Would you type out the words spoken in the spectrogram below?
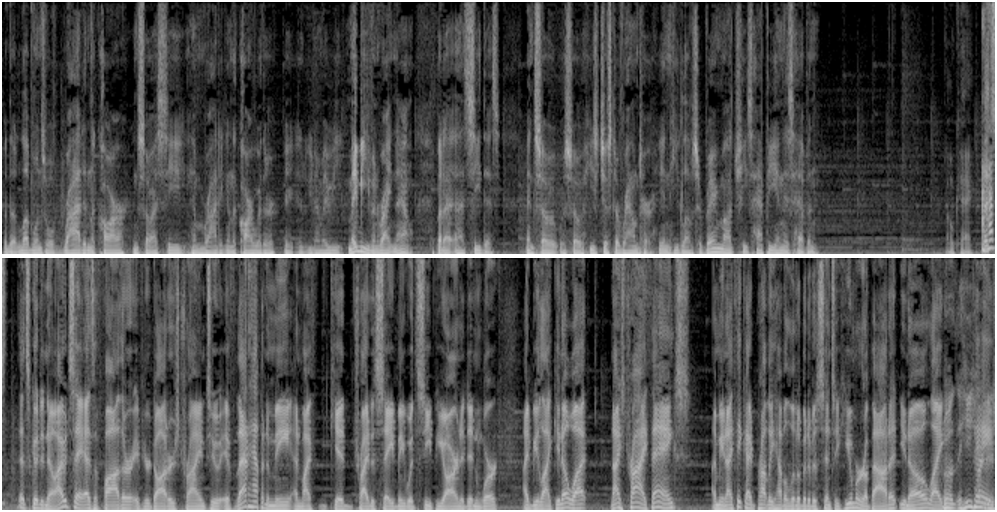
the loved ones will ride in the car, and so I see him riding in the car with her. You know, maybe maybe even right now, but I, I see this, and so so he's just around her, and he loves her very much. He's happy in his heaven. Okay, that's that's good to know. I would say, as a father, if your daughter's trying to, if that happened to me and my kid tried to save me with CPR and it didn't work, I'd be like, you know what, nice try, thanks. I mean, I think I'd probably have a little bit of a sense of humor about it, you know, like, Well, he heard hey, her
